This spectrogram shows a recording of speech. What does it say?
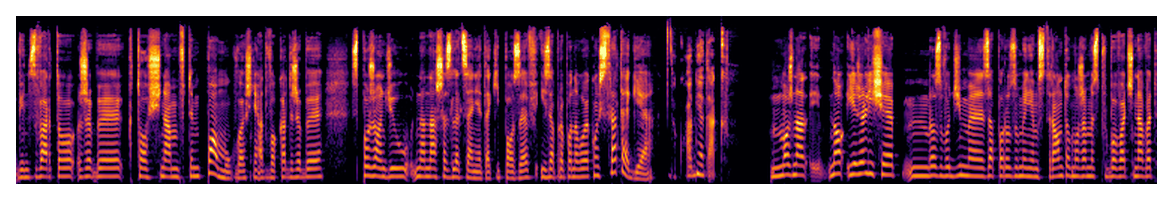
więc warto, żeby ktoś nam w tym pomógł, właśnie adwokat, żeby sporządził na nasze zlecenie taki pozew i zaproponował jakąś strategię. Dokładnie tak. Można, no jeżeli się mm, rozwodzimy za porozumieniem stron, to możemy spróbować nawet,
